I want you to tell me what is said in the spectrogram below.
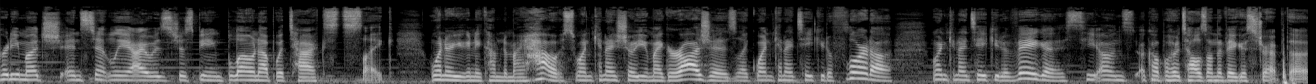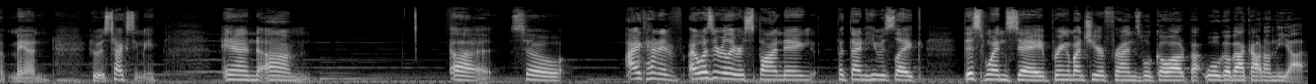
pretty much instantly I was just being blown up with texts like, when are you going to come to my house? When can I show you my garages? Like, when can I take you to Florida? When can I take you to Vegas? He owns a couple hotels on the Vegas Strip, the man who was texting me. And, um, uh, so I kind of, I wasn't really responding, but then he was like, this Wednesday, bring a bunch of your friends, we'll go out, we'll go back out on the yacht.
